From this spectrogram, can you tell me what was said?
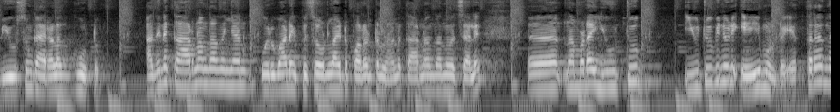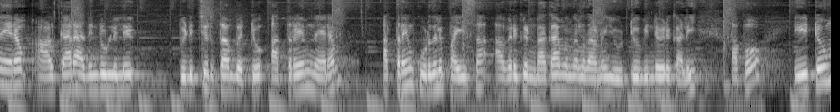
വ്യൂസും കാര്യങ്ങളൊക്കെ കൂട്ടും. അതിന്റെ കാരണം എന്താണെന്ന് ഞാൻ ഒരുപാട് എപ്പിസോഡിലായിട്ട് പറഞ്ഞിട്ടുള്ളതാണ്. കാരണം എന്താണെന്ന് വെച്ചാൽ നമ്മുടെ യൂട്യൂബ് യൂട്യൂബിനൊരു എയിമുണ്ട്. എത്ര നേരം ആൾക്കാരെ അതിന്റെ ഉള്ളിൽ പിടിച്ചിരുത്താൻ പറ്റുമോ അത്രയും നേരം അത്രയും കൂടുതൽ പൈസ അവർക്ക് ഉണ്ടാക്കാം എന്നുള്ളതാണ് യൂട്യൂബിന്റെ ഒരു കളി. അപ്പോൾ ഏറ്റവും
